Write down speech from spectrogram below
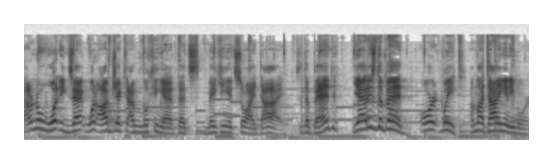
I don't know what exact what object I'm looking at that's making it so I die. Is it the bed? Yeah, it is the bed. Or, wait, I'm not dying anymore.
